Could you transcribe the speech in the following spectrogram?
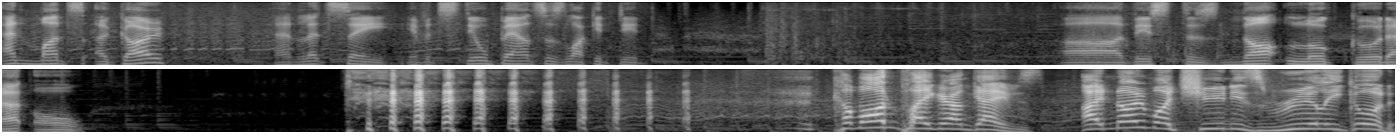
and months ago. And let's see if it still bounces like it did. Uh, this does not look good at all. Come on, Playground Games. I know my tune is really good,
